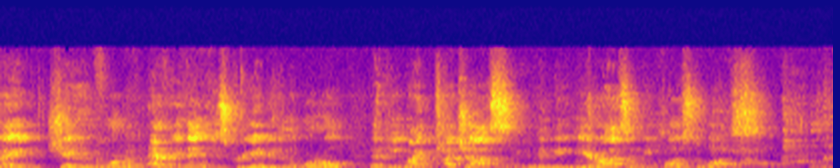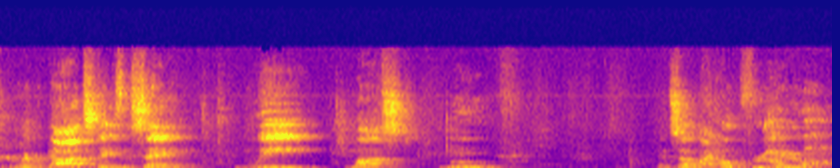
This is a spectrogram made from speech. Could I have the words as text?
way, shape, and form of everything He's created in the world that He might touch us and be near us and be close to us. Remember, God stays the same. We must move. And so, my hope for you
